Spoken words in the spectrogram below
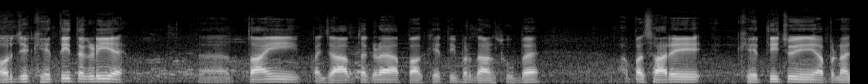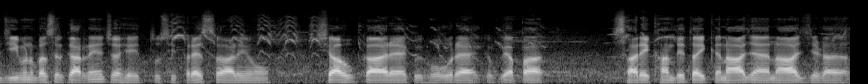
ਔਰ ਜੇ ਖੇਤੀ ਤਗੜੀ ਹੈ ਤਾਂ ਹੀ ਪੰਜਾਬ ਤਗੜਾ ਆਪਾਂ ਖੇਤੀ ਪ੍ਰਧਾਨ ਸੂਬਾ ਹੈ। ਆਪਾਂ ਸਾਰੇ ਖੇਤੀ ਚੋਂ ਹੀ ਆਪਣਾ ਜੀਵਨ ਬਸਰ ਕਰ ਰਹੇ ਹਾਂ, ਚਾਹੇ ਤੁਸੀਂ ਪ੍ਰੈਸ ਵਾਲੇ ਹੋ, ਸ਼ਾਹੂਕਾਰ ਹੈ, ਕੋਈ ਹੋਰ ਹੈ, ਕਿਉਂਕਿ ਆਪਾਂ ਸਾਰੇ ਖਾਂਦੇ ਤਾਂ ਇੱਕ ਅਨਾਜ ਹੈ। ਅਨਾਜ ਜਿਹੜਾ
